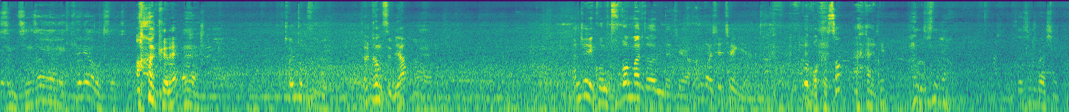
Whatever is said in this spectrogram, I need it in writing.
지금. 진성이 형이 캐리하고 있어요. 지금. 아 그래? 네. 철통수비. 철통수비야? 네. 한준이 공 두 번 만졌는데 지금 한번 실책이야. 그거 먹혔어? 아니. 한준이 형. 새 신발 신고.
